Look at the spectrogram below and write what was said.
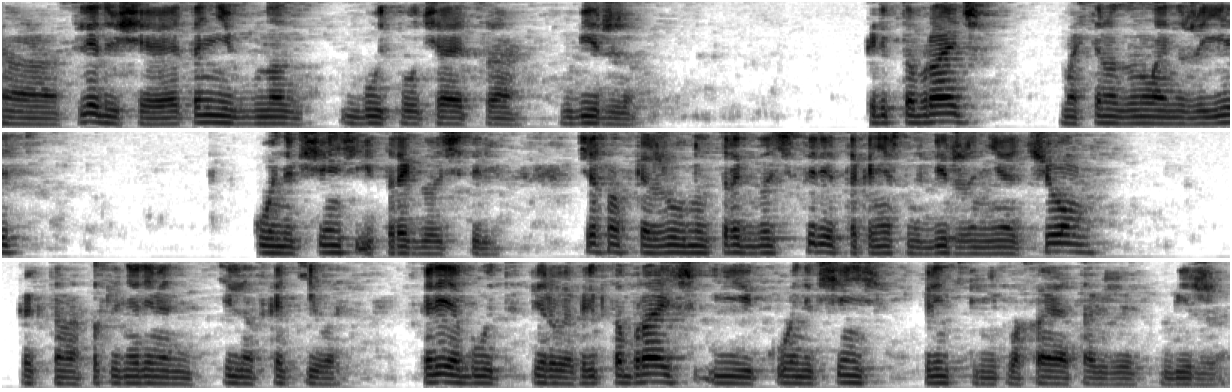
А, следующее, это не у нас будет получается биржа. CryptoBridge, Masternode онлайн уже есть. CoinExchange и CRX24. Честно скажу, ну CRX24 это, конечно, биржа ни о чем. Как-то на последнее время сильно скатилась. Скорее будет первая CryptoBridge и CoinExchange, в принципе, неплохая также биржа.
